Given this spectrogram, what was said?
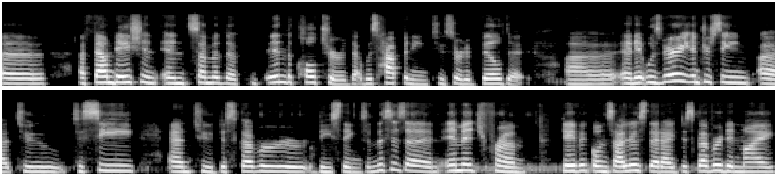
uh, a foundation in some of the in the culture that was happening to sort of build it. Uh, and it was very interesting uh, to to see and to discover these things. And this is an image from david gonzalez that i discovered in my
